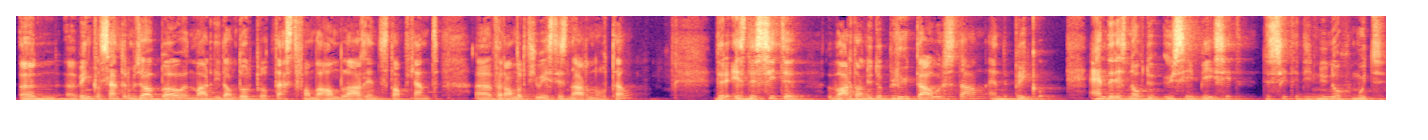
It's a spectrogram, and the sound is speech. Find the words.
een, winkelcentrum zou bouwen, maar die dan door protest van de handelaars in de stad Gent uh, veranderd geweest is naar een hotel. Er is de site waar dan nu de Blue Tower staan en de Brico. En er is nog de UCB-site, de site die nu nog moet,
